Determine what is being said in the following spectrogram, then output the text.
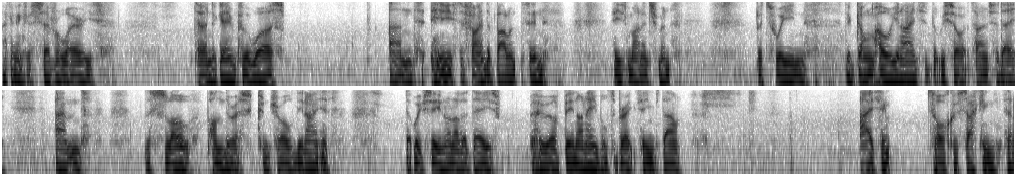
I can think of several where he's turned the game for the worse. And he needs to find a balance in his management between the gung ho United that we saw at times today and the slow, ponderous, controlled United that we've seen on other days who have been unable to break teams down. I think talk of sacking Ten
